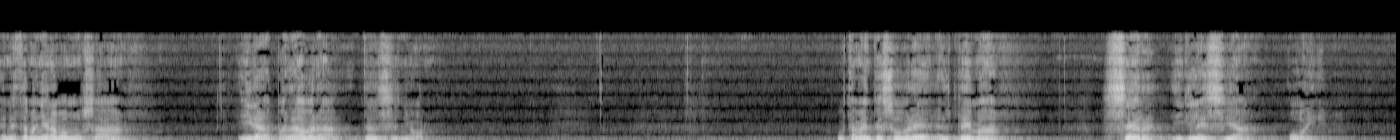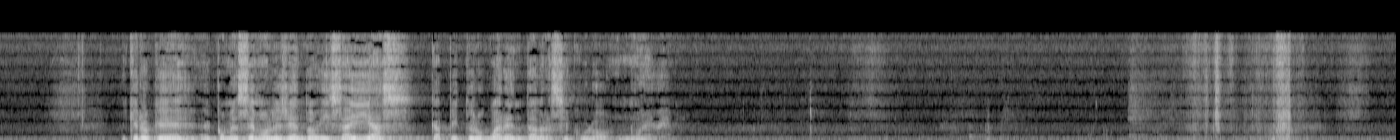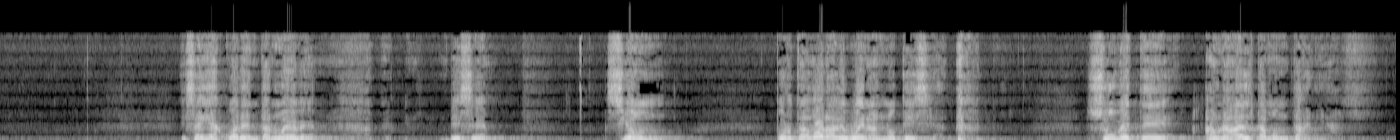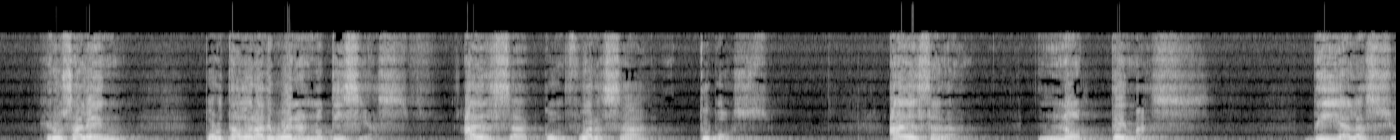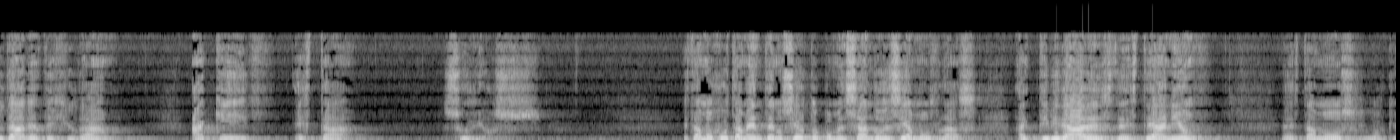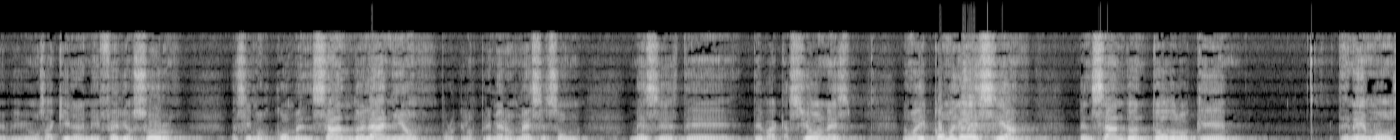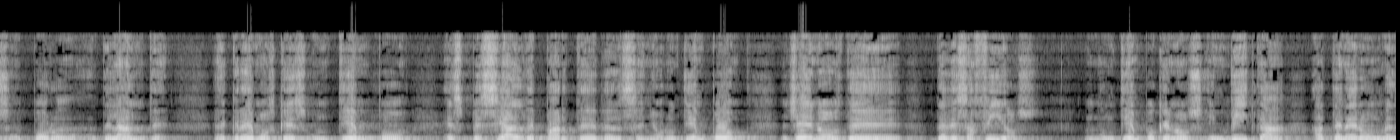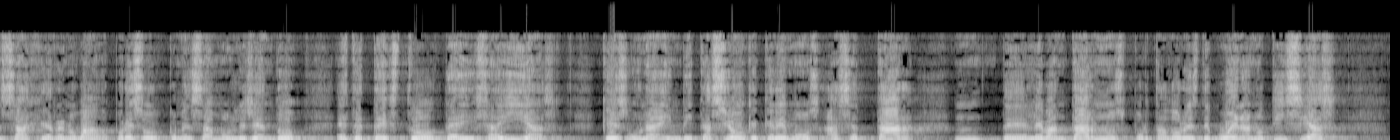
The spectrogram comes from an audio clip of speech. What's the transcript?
En esta mañana vamos a ir a la palabra del Señor, justamente sobre el tema ser iglesia hoy. Y quiero que eh, comencemos leyendo Isaías capítulo 40, versículo 9. Isaías 49 dice, Sión, portadora de buenas noticias, súbete a una alta montaña. Jerusalén, portadora de buenas noticias, alza con fuerza tu voz. Álzala, no temas. Di a las ciudades de Judá, aquí está su Dios. Estamos justamente, ¿no es cierto?, comenzando, decíamos, las actividades de este año. Estamos, los que vivimos aquí en el hemisferio sur, decimos comenzando el año, porque los primeros meses son meses de, de vacaciones. ¿no? Y como iglesia, pensando en todo lo que tenemos por delante, eh, creemos que es un tiempo especial de parte del Señor, un tiempo lleno de, de desafíos, un tiempo que nos invita a tener un mensaje renovado. Por eso comenzamos leyendo este texto de Isaías, que es una invitación que queremos aceptar de levantarnos portadores de buenas noticias,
